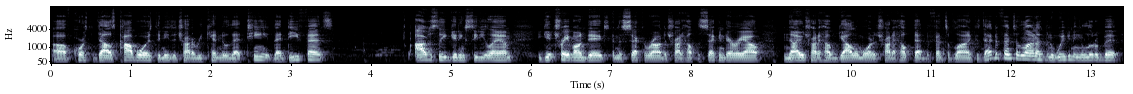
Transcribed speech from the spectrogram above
Uh, of course, the Dallas Cowboys, they need to try to rekindle that team, that defense. Obviously, getting CeeDee Lamb, you get Trevon Diggs in the second round to try to help the secondary out. Now you try to help Gallimore to try to help that defensive line because that defensive line has been weakening a little bit.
